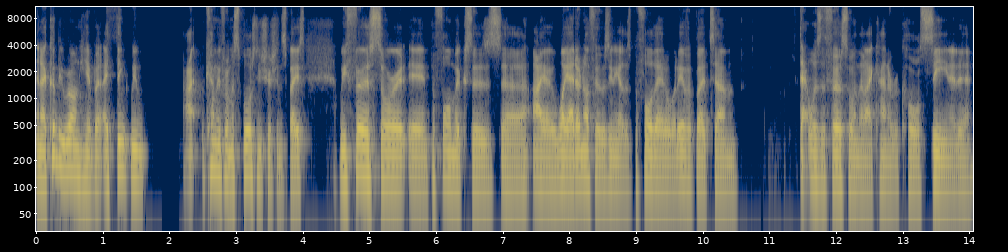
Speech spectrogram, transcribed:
and i could be wrong here but i think we I, coming from a sports nutrition space we first saw it in performix's uh. I don't know if there was any others before that or whatever, but um, that was the first one that I kind of recall seeing it in.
